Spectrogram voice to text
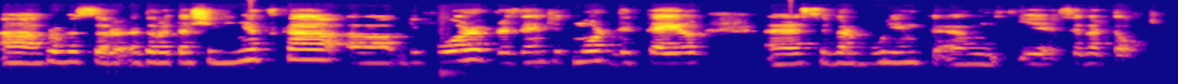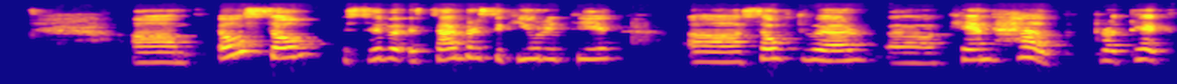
Uh, Professor Dorota Siemieniecka uh, before presented more detailed uh, cyberbullying um, cyber um, also, cyber, cybersecurity uh, software can help protect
